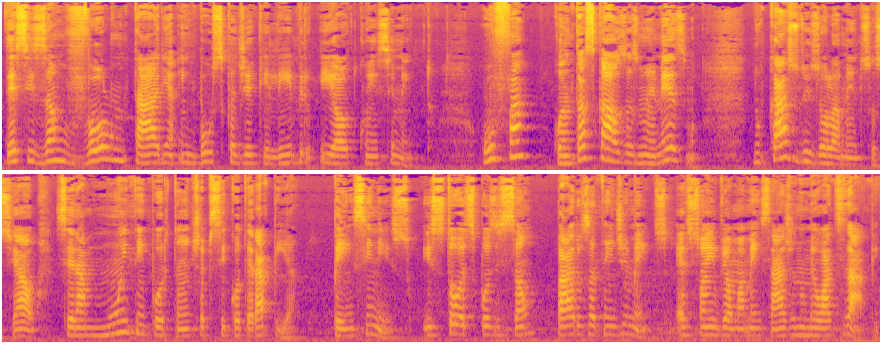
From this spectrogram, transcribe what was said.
decisão voluntária em busca de equilíbrio e autoconhecimento. Ufa, quantas causas, não é mesmo? No caso do isolamento social, será muito importante a psicoterapia. Pense nisso. Estou à disposição para os atendimentos. É só enviar uma mensagem no meu WhatsApp,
